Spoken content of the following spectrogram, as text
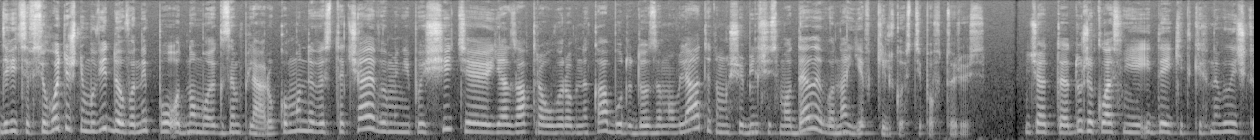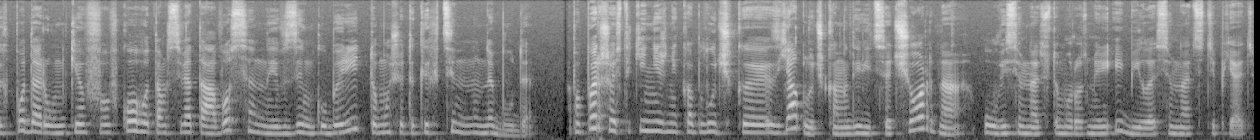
Дивіться, в сьогоднішньому відео вони по одному екземпляру. Кому не вистачає, ви мені пишіть. е, Я завтра у виробника буду дозамовляти, тому що більшість моделей вона є в кількості, повторюсь. Дівчат, дуже класні ідейки таких невеличких подарунків, в кого там свята восени, взимку беріть, тому що таких цін ну, не буде. По-перше, ось такі ніжні каблучки з яблучками, дивіться, чорна у 18 розмірі і біла 17,5.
